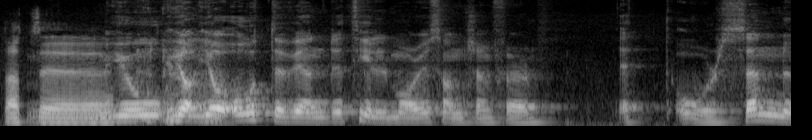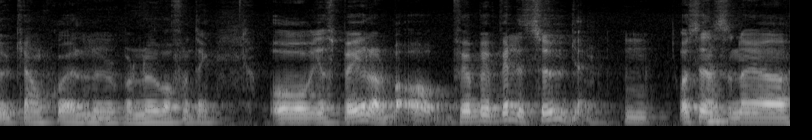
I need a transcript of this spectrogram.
Att, eh, Jo, jag, jag återvände till Mario Sunshine för ett år sedan nu kanske, eller vad det nu var för någonting. Och jag spelade bara, för jag blev väldigt sugen. Och sen så när jag,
